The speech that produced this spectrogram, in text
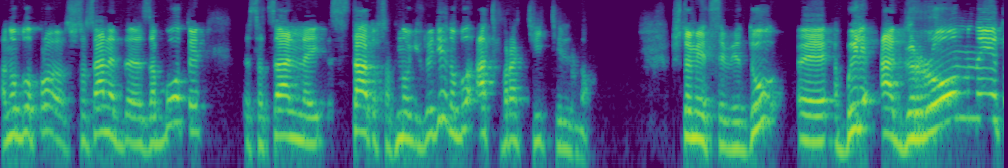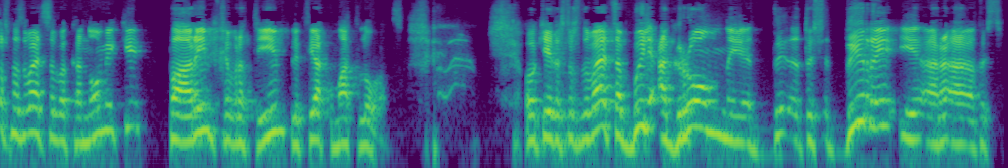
оно было социальной заботы, социальной статуса многих людей, оно было отвратительно. Что имеется в виду? Э, были огромные, то, что называется в экономике, парим хевратим лифия кумат лоренс. Окей, то, что называется, были огромные то есть дыры и, а, то есть,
